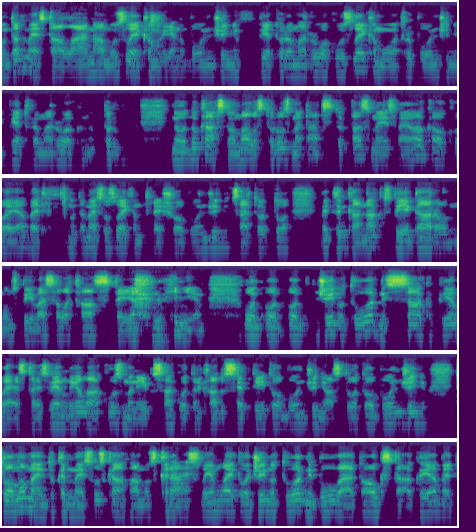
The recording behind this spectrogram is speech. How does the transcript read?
un tad mēs tā lēnām uzliekam vienu buļģiņu, pieturam ar roku, uzliekam otru buļģiņu, pieturam ar roku. Nu, tur, nu, nu kāds no malas tur uzmet acis, tur pasmējas vai vēl kaut ko, ja? bet tad mēs uzliekam trešo buļģiņu, ceturto, bet, zin kā, nakts bija gara un mums bija vesela kaste ja, viņiem. Un, un, un žinu tornis sāka pievērst aizvien lielāku uzmanību, sākot ar kādu septīto buļģiņu, astoto buļģiņu. To momentu, kad mēs uzkāpām uz krēsliem, lai to žinu torni būvētu augstāk augstāku. Ja? Bet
